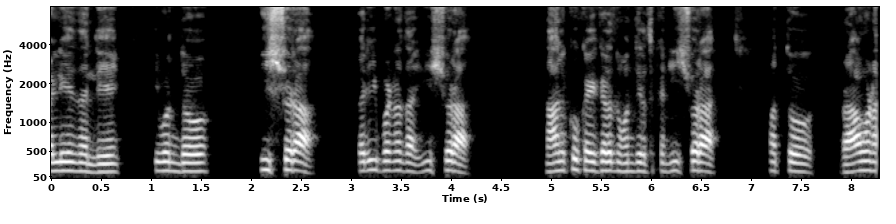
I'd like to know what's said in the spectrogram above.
ಹಳ್ಳಿಯಲ್ಲಿ ಈ ಒಂದು ಈಶ್ವರ ಕರಿ ಬಣ್ಣದ ಈಶ್ವರ, ನಾಲ್ಕು ಕೈಗಳನ್ನು ಹೊಂದಿರತಕ್ಕಂಥ ಈಶ್ವರ ಮತ್ತು ರಾವಣ,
